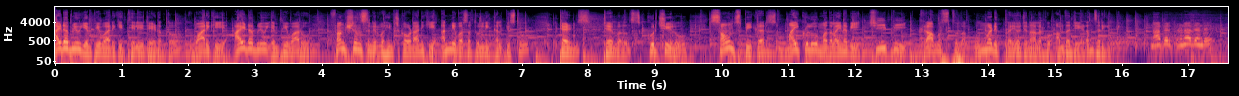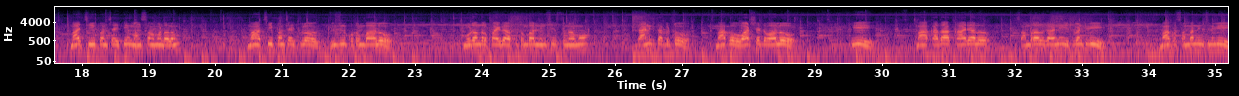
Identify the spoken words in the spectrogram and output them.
ఐడబ్ల్యూఎంపీ వారికి తెలియజేయడంతో వారికి ఐడబ్ల్యూఎంపీ వారు ఫంక్షన్స్ నిర్వహించుకోవడానికి అన్ని వసతుల్ని కల్పిస్తూ టెంట్స్ టేబుల్స్ కుర్చీలు సౌండ్ స్పీకర్స్ మైకులు మొదలైనవి చీపీ గ్రామస్తుల ఉమ్మడి ప్రయోజనాలకు అందజేయడం జరిగింది. నా పేరు త్రినాథ్ అండి. మా చీ పంచాయతీ మనసా మండలం మా చీ పంచాయతీలో గిరిజన కుటుంబాలు మూడు వందల పైగా కుటుంబాలు నివసిస్తున్నాము. దానికి తగ్గట్టు మాకు వాట్సెట్ వాళ్ళు ఈ మా కథా కార్యాలు సంబరాలు కానీ ఇటువంటివి మాకు సంబంధించినవి.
